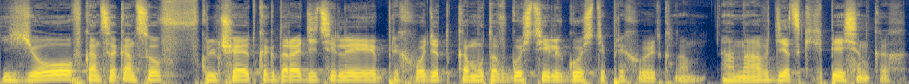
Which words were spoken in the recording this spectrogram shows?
Ее, в конце концов, включают, когда родители приходят кому-то в гости или гости приходят к нам. Она в детских песенках.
